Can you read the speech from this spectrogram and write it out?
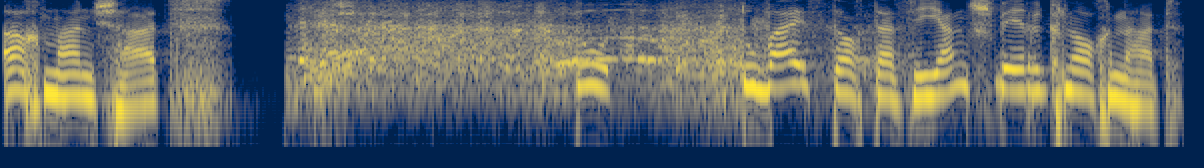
Ach Mann, Schatz. Du, du weißt doch, dass sie ganz schwere Knochen hat.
